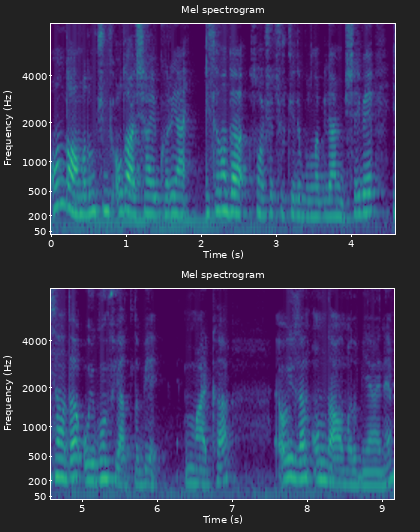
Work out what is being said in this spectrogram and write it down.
Onu da almadım çünkü o da aşağı yukarı yani İsana da sonuçta Türkiye'de bulunabilen bir şey ve İsana da uygun fiyatlı bir marka. O yüzden onu da almadım yani.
